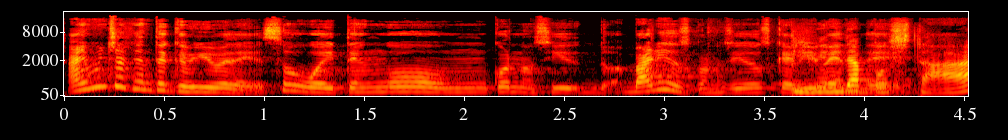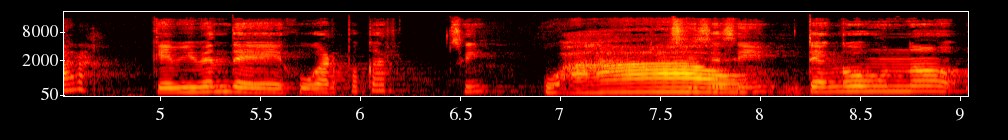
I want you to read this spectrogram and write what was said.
Hay mucha gente que vive de eso, güey. Tengo un conocido, varios conocidos que ¿Viven viven de apostar? que viven de jugar póker, sí. ¡Wow! Sí, sí, sí. Tengo uno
